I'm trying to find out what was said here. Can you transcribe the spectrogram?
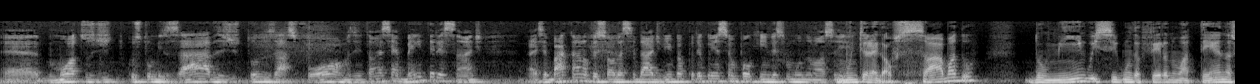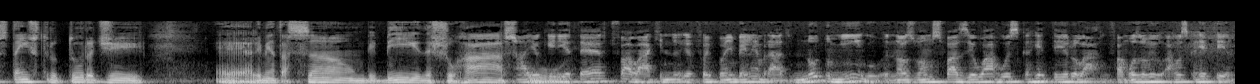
é, motos de- customizadas de todas as formas, então assim, é bem interessante. Vai ser bacana o pessoal da cidade vir para poder conhecer um pouquinho desse mundo nosso aí. Muito legal. Sábado, domingo e segunda-feira no Atenas tem estrutura de eh, alimentação, bebida, churrasco. Ah, eu queria até falar que foi bem, bem lembrado. No domingo, nós vamos fazer o arroz carreteiro lá, o famoso arroz carreteiro.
